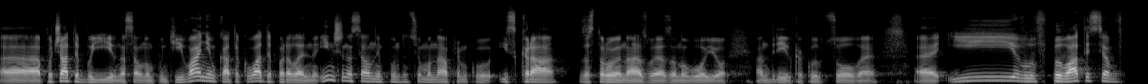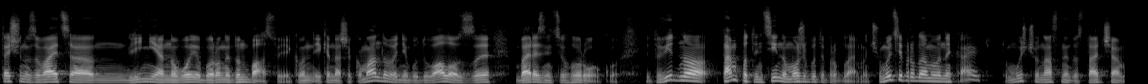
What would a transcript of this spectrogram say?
е, почати бої в населеному пункті Іванівка, атакувати паралельно інший населений пункт на цьому напрямку Іскра за старою назвою, а за новою Андріївка Клепцове, е, і впиватися в те, що називається лінія нової оборони Донбасу, яке, наше командування будувало з березня цього року. Відповідно, там потенційно можуть бути проблеми. Чому ці проблеми виникають? Тому що у нас недостача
